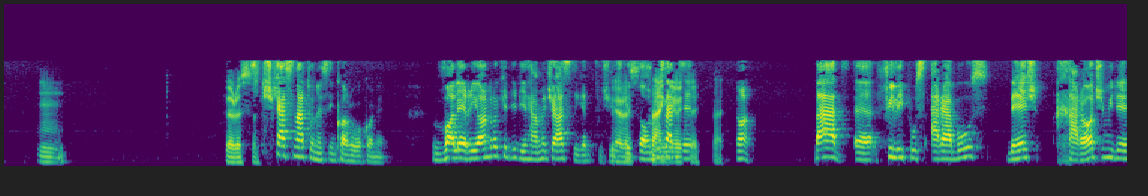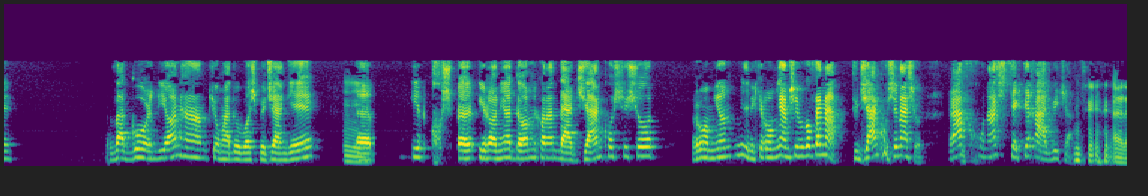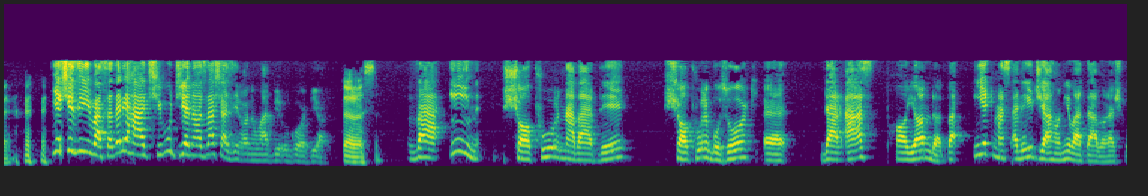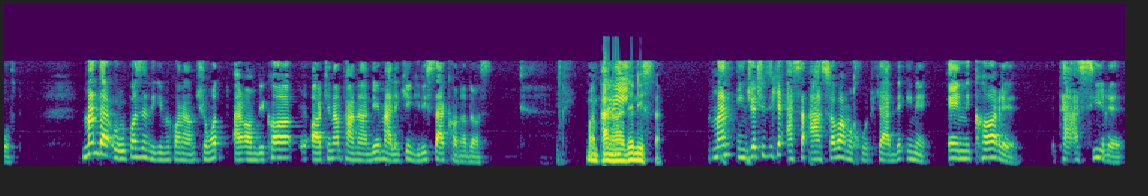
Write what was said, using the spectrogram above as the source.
درسته. هیچ کس نتونست این کار رو بکنه. والریان رو که دیدی همه جا هست دیگه تو چیز. بعد فیلیپوس عربوس بهش خراج میده و گردیان هم که اومده باش به جنگه ایرانی ها دام می‌کنن در جنگ کشته شد. رومیان می‌دونی که رومی همیشه می‌گفتن نه تو جنگ کشته نشد. رفت خونش تکته قلبی کرد. آره. یه چیزی این وسط ولی هرچی بود جنازش از ایران اومد بیرون گردیان درسته. و این شاپور نبرده شاپور بزرگ در اصل پایان داد و این یک مسئله جهانی باید دربارش گفت. من در اروپا زندگی می‌کنم. شما در آمریکا آرتین هم پناهنده ملک انگلیس در کاناداست من پناهنده نیستم. من اینجا چیزی که اعصابم خود کرده اینه. انکار تاثیر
